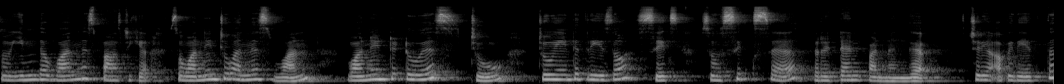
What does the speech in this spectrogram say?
ஸோ இந்த one is passed here so one into one is one one into two is two two into three is six so சிக்ஸை ரிட்டர்ன் பண்ணுங்கள் சரியா? அப்போ இது எதை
